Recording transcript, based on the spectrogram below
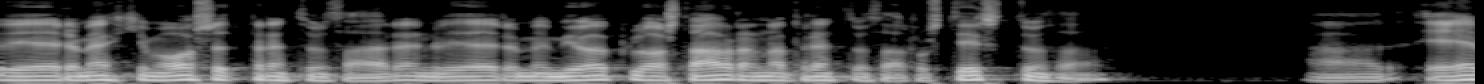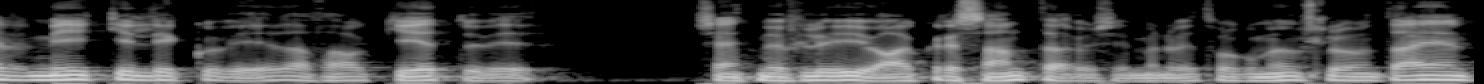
við erum ekki með offset prentum þar en við erum með mjög öfluga stafræna prentum þar og styrtum það að ef mikið líku við að þá getum við sendt með flugi og samdagur sem við tókum umslugum daginn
